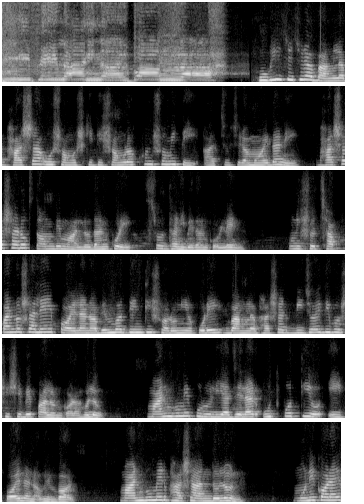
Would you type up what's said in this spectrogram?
TV 99 বাংলা হুগলি চুঁচুড়া বাংলা ভাষা ও সংস্কৃতি সংরক্ষণ সমিতি আজ চুঁচুড়া ময়দানে ভাষা স্মারক স্তম্ভে মাল্যদান করে শ্রদ্ধা নিবেদন করলেন। উনিশশো ছাপ্পান্ন সালে পয়লা নভেম্বর দিনটি স্মরণীয় করে বাংলা ভাষার বিজয় দিবস হিসেবে পালন করা হলো। মানভূমি পুরুলিয়া জেলার উৎপত্তিও এই পয়লা নভেম্বর। মানভূমের ভাষা আন্দোলন। মনে করায়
